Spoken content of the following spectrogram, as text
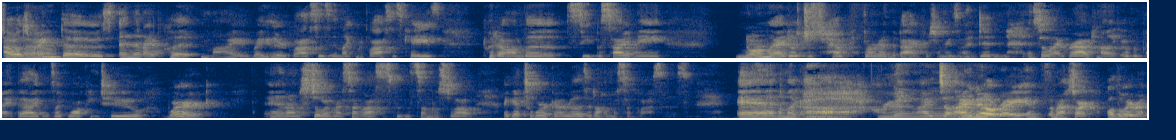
I was Shout wearing those, and then I put my regular glasses in like my glasses case, put it on the seat beside me. Normally, I would just have thrown it in the bag. For some reason, I didn't. And so when I grabbed my like overnight bag and was like walking to work, and I was still wearing my sunglasses because the sun was still out. I get to work and I realize I don't have my sunglasses, and I'm like, ah, crap. I do, No. I know, right? And I'm sorry, all the way around.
